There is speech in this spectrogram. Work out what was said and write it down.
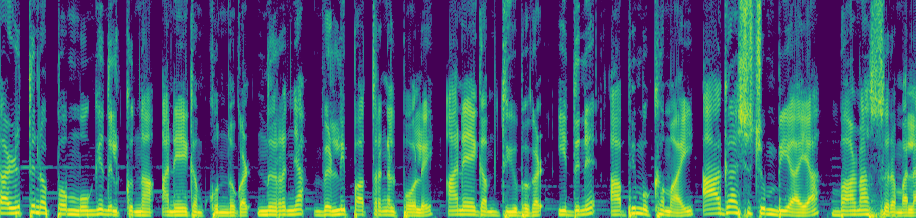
കഴുത്തിനൊപ്പം മുങ്ങി നിൽക്കുന്ന അനേകം കുന്നുകൾ നിറഞ്ഞ വെള്ളിപ്പാത്രങ്ങൾ പോലെ അനേകം ദ്വീപുകൾ ഇതിന് അഭിമുഖമായി ആകാശചുംബിയായ ബാണാസുരമല.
